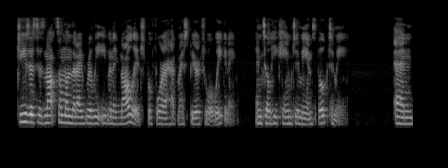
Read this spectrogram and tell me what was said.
Jesus is not someone that I really even acknowledged before I had my spiritual awakening until he came to me and spoke to me. And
